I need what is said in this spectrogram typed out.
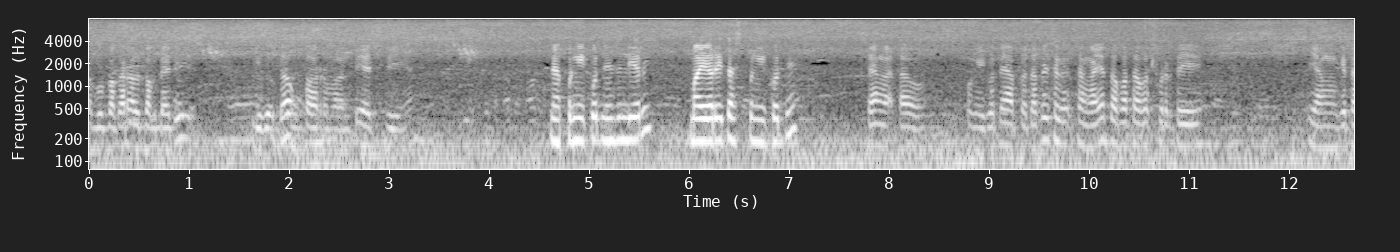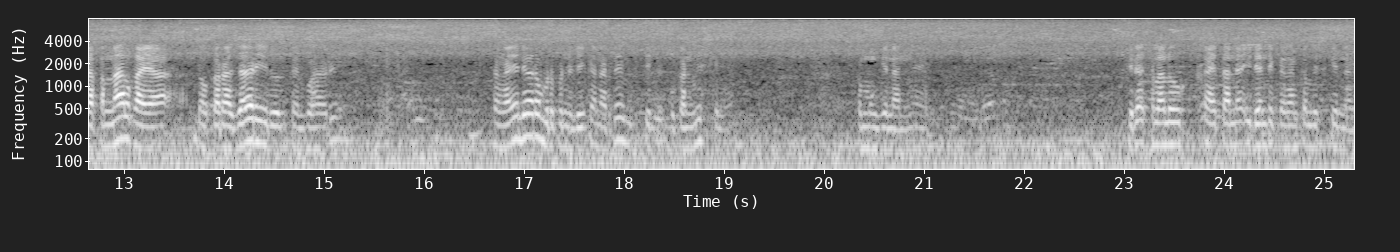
Abu Bakar al Baghdadi juga dokter malah PhD kan Nah, pengikutnya sendiri, mayoritas pengikutnya? Saya nggak tahu pengikutnya apa tapi se- seenggaknya tokoh-tokoh seperti yang kita kenal kayak Dr. Azari dulu tempo hari. Seenggaknya dia orang berpendidikan artinya tidak bukan miskin ya. kemungkinannya tidak selalu kaitannya identik dengan kemiskinan.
